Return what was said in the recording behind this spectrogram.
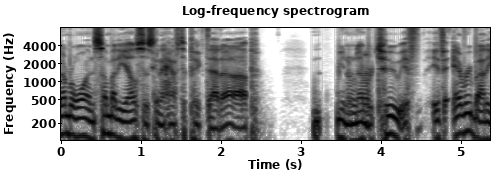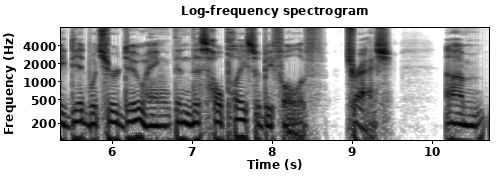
number one, somebody else is going to have to pick that up. You know, mm-hmm. number two, if if everybody did what you're doing, then this whole place would be full of trash. Um,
